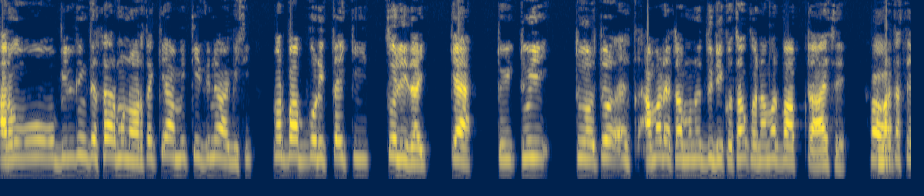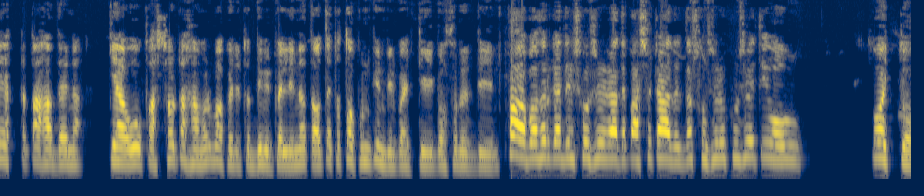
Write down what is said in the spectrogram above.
আর ও বিল্ডিং দেশে আর মনে কি আমি কি দিনে আগেছি? আমার বাপ গরিব তাই কি? চলি যাই। কে? তুই তুই তুই তোর আমার এটা মনে হয় দুটি কথাও কেন আমার বাপটা আছে আমার কাছে একটা টাকা দেয় না। কে ও পাঁচশো টাকা আমার বাপের এটা দিবির পারলি না তাও তো এটা তখন কিনবির পারতি বছরের দিন। হ্যাঁ বছরকার দিন শ্বশুরের রাতে পাঁচশো টাকা দিত শ্বশুরের খুশি হইতি ও ওই তো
